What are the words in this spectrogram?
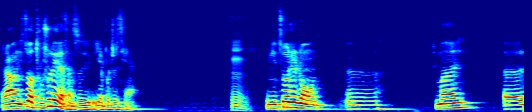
然后你做图书类的粉丝也不值钱，嗯你做这种嗯、什么呃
